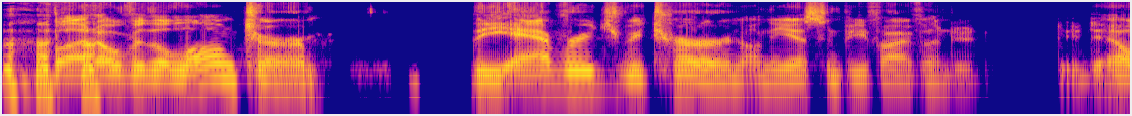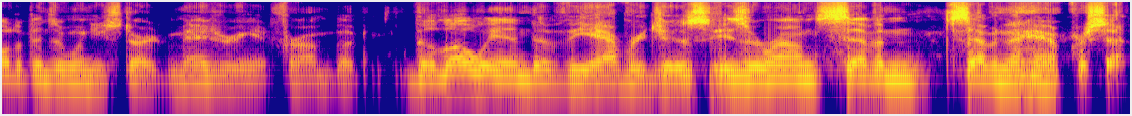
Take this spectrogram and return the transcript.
but over the long term, the average return on the S and P 500 it all depends on when you start measuring it from, but the low end of the averages is around seven seven and a half percent.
